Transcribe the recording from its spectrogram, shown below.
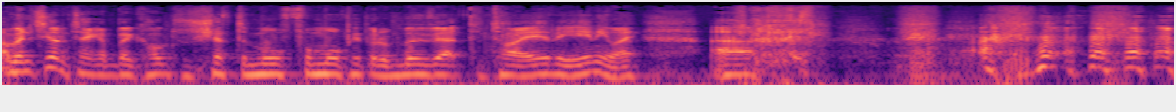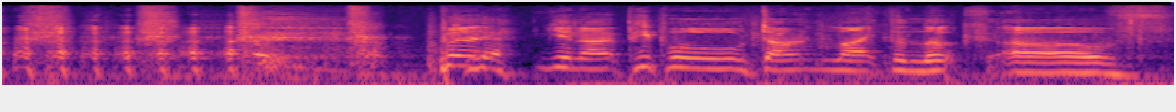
I mean, it's going to take a big cultural shift to more, for more people to move out to Taieri anyway. Uh, but you know, people don't like the look of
